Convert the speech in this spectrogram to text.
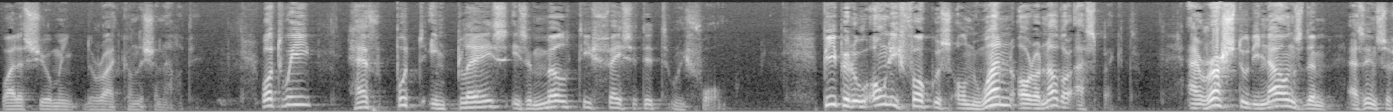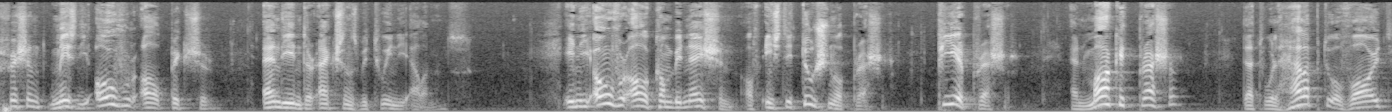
while assuming the right conditionality. What we have put in place is a multifaceted reform. People who only focus on one or another aspect and rush to denounce them as insufficient miss the overall picture and the interactions between the elements in the overall combination of institutional pressure, peer pressure, and market pressure that will help to avoid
